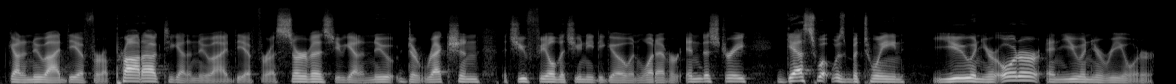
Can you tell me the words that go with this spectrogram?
You've got a new idea for a product, you got a new idea for a service, you've got a new direction that you feel that you need to go in whatever industry. Guess what was between you and your order and you and your reorder?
